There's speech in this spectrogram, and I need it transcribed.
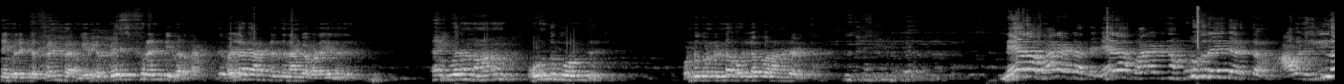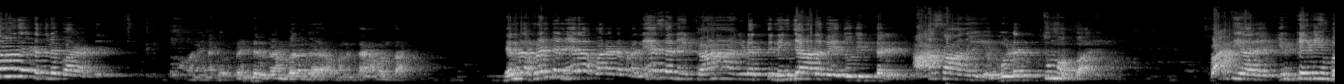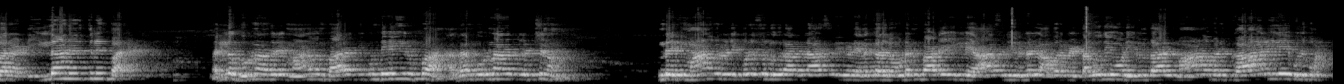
இவர் இந்த ஃப்ரெண்ட் பாருங்க எங்க பெஸ்ட் ஃப்ரெண்ட் இவர் தான் இந்த வெள்ளக்காரன் இருந்து நாங்க விளையினது இவரும் நானும் ஒன்று கொண்டு கொண்டு கொண்டுண்டா கொல்ல போறான்னு அர்த்தம். நேரா பாராட்டாத நேரா பாராட்டினா முழுகிறேன்னு அர்த்தம். அவன் இல்லாத இடத்துல பாராட்டு. அவன் எனக்கு ஃப்ரெண்ட் இருக்கான் பாருங்க அவன் தான் அவன் தான் என்ற ஃப்ரெண்டை நேரா பாராட்டப்பட நேசனை காணா இடத்து நெஞ்சாரவே துதித்தல். ஆசானை எவ்விடத்தும் அவ்வாறு. வாத்தியாரை இருக்கையிலையும் பாராட்டி இல்லாத இடத்திலையும் பாராட்டு. நல்ல குருநாதரை மாணவன் பாராட்டி கொண்டே இருப்பான். அதான் குருநாதர் லட்சணம். இன்றைக்கு மாணவர்களை கூட சொல்லுகிறார்கள் ஆசிரியர்கள். எனக்கு அதுல உடன்பாடே இல்லை. ஆசிரியர்கள் அவர்கள் தகுதியோடு இருந்தால் மாணவன் காலிலே விழுவான்.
